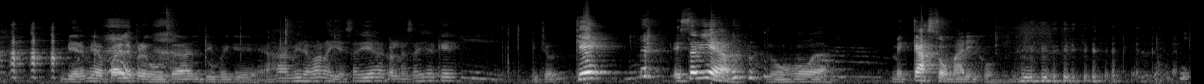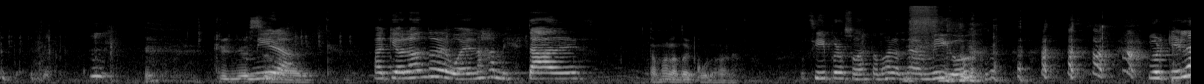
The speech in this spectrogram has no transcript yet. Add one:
viene mi papá y le pregunta al tipo y que, ajá, mira, mano, ¿y esa vieja con esa vieja qué? Y yo, ¿qué? ¿Esa vieja? No joda. Me caso, marico. Mira. Aquí hablando de buenas amistades, Estamos hablando de culos, Ana. sí, pero son, estamos hablando de amigos. ¿Por qué la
